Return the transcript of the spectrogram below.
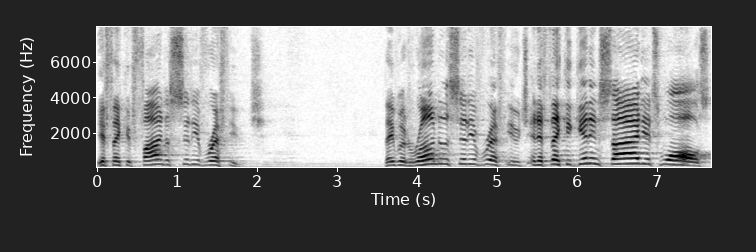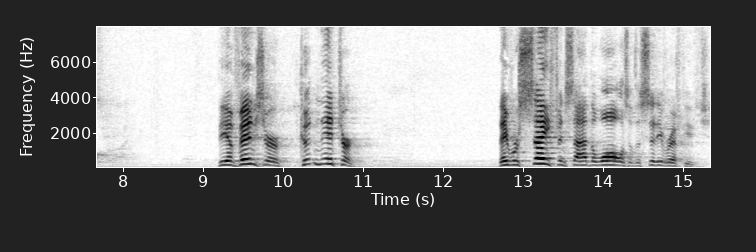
if they could find a city of refuge, they would run to the city of refuge. And if they could get inside its walls, the avenger couldn't enter. They were safe inside the walls of the city of refuge.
